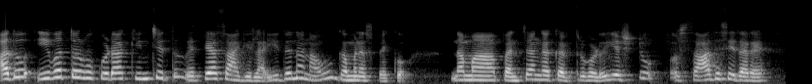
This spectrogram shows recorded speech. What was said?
ಅದು ಇವತ್ತಿಗೂ ಕೂಡ ಕಿಂಚಿತ್ ವ್ಯತ್ಯಾಸ ಆಗಿಲ್ಲ. ಇದನ್ನು ನಾವು ಗಮನಿಸಬೇಕು. ನಮ್ಮ ಪಂಚಾಂಗ ಕರ್ತೃಗಳು ಎಷ್ಟು ಸಾಧಿಸಿದ್ದಾರೆ,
